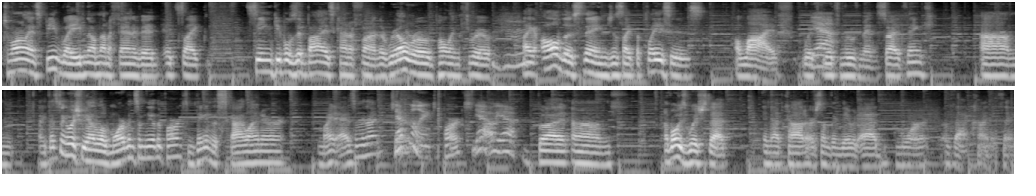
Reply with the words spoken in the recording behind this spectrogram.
Tomorrowland Speedway, even though I'm not a fan of it, it's like seeing people zip by is kind of fun. The railroad pulling through, Mhm. like all those things, just like the place is alive with Yeah. with movement. So I think um, like that's something I wish we had a little more of in some of the other parks. I'm thinking the Skyliner might add some of that to, Definitely. to parks, Yeah. Oh yeah. but um, I've always wished that in Epcot or something they would add more of that kind of thing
